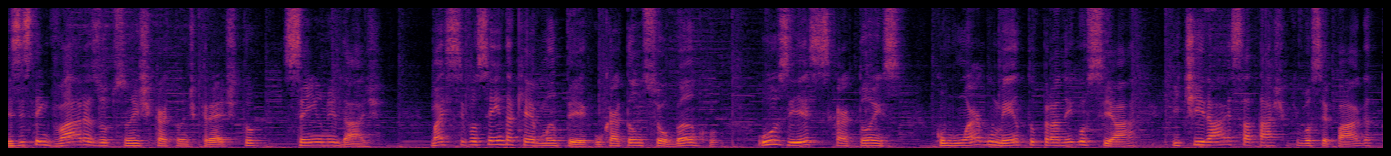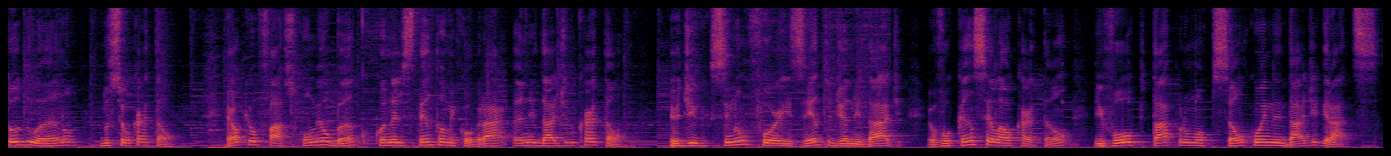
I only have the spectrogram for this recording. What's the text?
existem várias opções de cartão de crédito sem unidade. Mas se você ainda quer manter o cartão do seu banco, use esses cartões como um argumento para negociar e tirar essa taxa que você paga todo ano do seu cartão. É o que eu faço com o meu banco quando eles tentam me cobrar a anuidade do cartão. Eu digo que se não for isento de anuidade, eu vou cancelar o cartão e vou optar por uma opção com anuidade grátis.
